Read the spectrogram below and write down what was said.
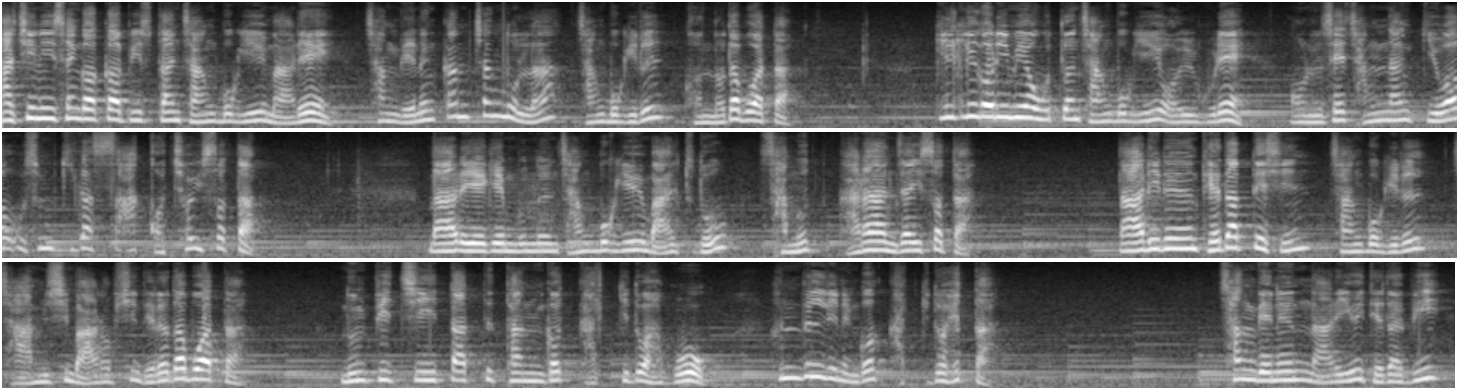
자신이 생각과 비슷한 장복이의 말에 창대는 깜짝 놀라 장복이를 건너다 보았다. 낄낄거리며 웃던 장복이의 얼굴에 어느새 장난기와 웃음기가 싹 거쳐 있었다. 나리에게 묻는 장복이의 말투도 사뭇 가라앉아 있었다. 나리는 대답 대신 장보기를 잠시 말없이 내려다보았다. 눈빛이 따뜻한 것 같기도 하고 흔들리는 것 같기도 했다. 창대는 나리의 대답이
